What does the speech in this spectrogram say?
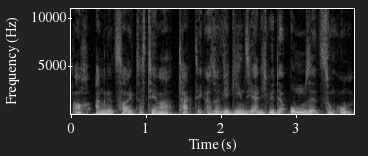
auch angezeigt, das Thema Taktik. Also wie gehen Sie eigentlich mit der Umsetzung um?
